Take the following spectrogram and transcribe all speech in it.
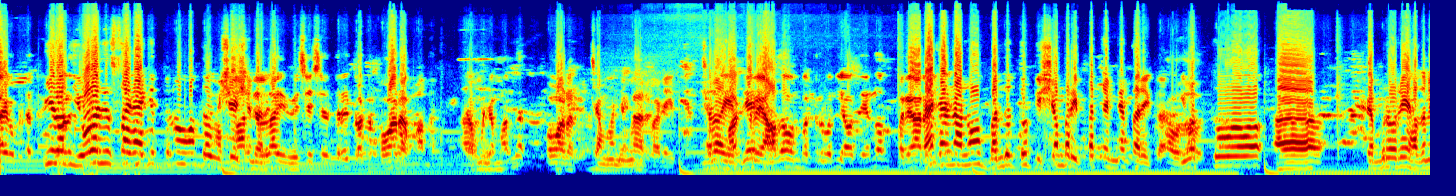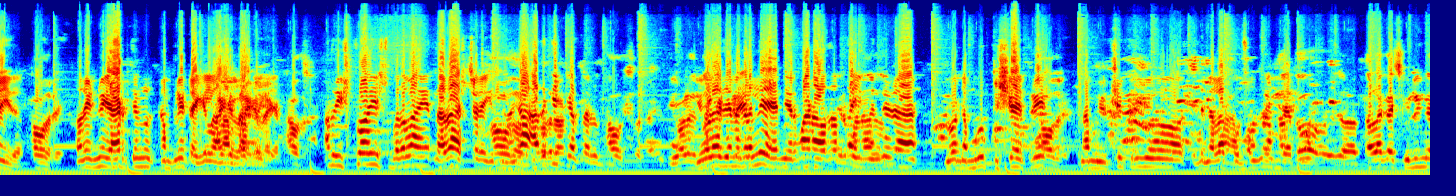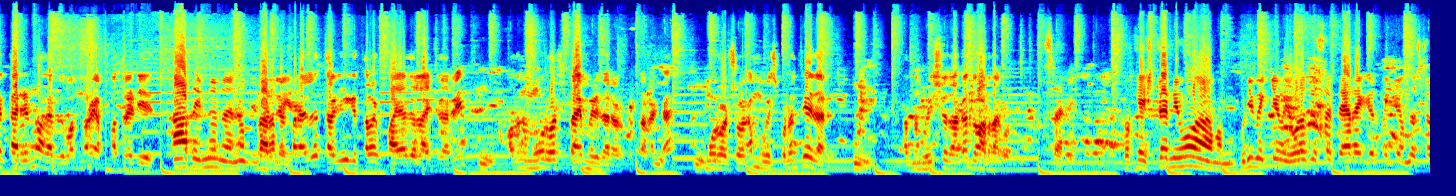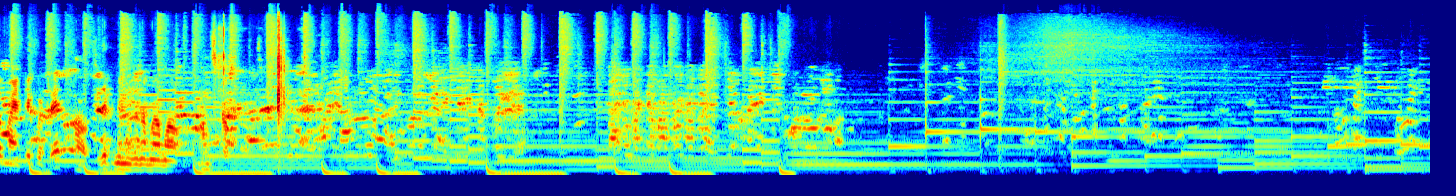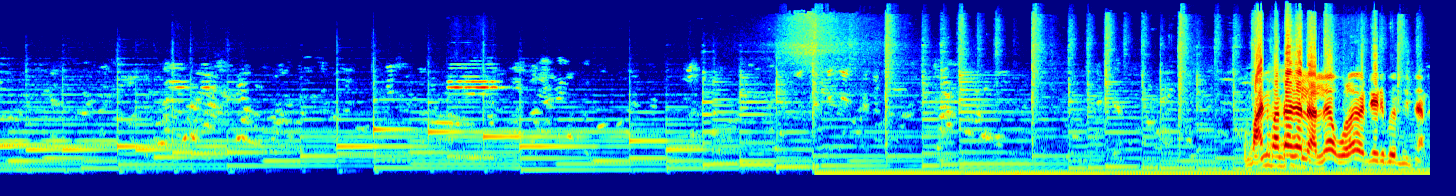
ಈಗ ಒಂದು ಏಳು ದಿವಸದಾಗ ಆಗಿತ್ತು ಒಂದು ವಿಶೇಷ ಇಲ್ಲ. ಈ ವಿಶೇಷ ಅಂದ್ರೆ ದೊಡ್ಡ ಪವಾಡ aramalı. ಅಮ್ಮನ ಚಾಮುಂಡಮ್ಮಂದ ಪವಾಡ ರೀ. ಚಾಮುಂಡಿ ಮಾಡಿ ಚಲೋ ಭಕ್ತರು ಇದೆ ಯಾವ್ದೋ ಒಂದ್ ಭಕ್ತರ ಬದ್ಲಿ ಯಾವ್ದು ಏನೋ ಒಂದು ಪರಿಹಾರ ಯಾಕಂದ್ರೆ ನಾನು ಬಂದದ್ದು ಡಿಸೆಂಬರ್ ಇಪ್ಪತ್ತೆಂಟನೇ ತಾರೀಕು ಹೌದು. ಇವತ್ತು ಆ, ಫೆಬ್ರವರಿ ಹದಿನೈದು ಹೌದ್ರಿ ಅಂದ್ರೆ ಇನ್ನು ಎರಡು ತಿಂಗಳು ಕಂಪ್ಲೀಟ್ ಆಗಿಲ್ಲ ಆಗಿಲ್ಲ ಆಗಿಲ್ಲ ಆಗಿಲ್ಲ. ಹೌದು ಅಂದ್ರೆ ಇಷ್ಟು ಇಷ್ಟು ಬದಲಾವಣೆ ಅದ ಆಶ್ಚರ್ಯ ಆಗಿತ್ತು ಹೌದು. ಅದಕ್ಕೆ ಹೌದು. ಕೇಳ್ತಾ ಇರೋದು ಹೌದು ಸರ್ ಇದು ಏಳು ದಿನ ದಿನಗಳಲ್ಲಿ ನಿರ್ಮಾಣ ಆದಂತ ಈ ನಿರ್ಮಾಣ ಮಂದಿರ ಇವಾಗ ನಮಗೂ ಖುಷಿ ಐತ್ರಿ ಹೌದ್ರಿ. ನಮ್ಮ ವೀಕ್ಷಕರಿಗೂ ಇದನ್ನೆಲ್ಲ ನಮ್ಗೆ ತಳಗ ಶಿವಲಿಂಗ ಕಾರ್ಯನು ಆಗತ್ತೆ ಒಂದ್ ಎಪ್ಪತ್ತು ಅಡಿ ಇದೆ. ಅದು ಇನ್ನೂ ಪ್ರಾರಂಭ. ಎಲ್ಲ ತಳಿಗೆ ತಳಗ ಪಾಯದೆಲ್ಲ ಹಾಕಿದಾರೆ ಅದನ್ನ ಮೂರ್ ವರ್ಷ ಟೈಮ್ ಹಿಡಿದಾರೆ ಅವ್ರ ತಳಗ ಮೂರು ವರ್ಷ ಒಳಗ ಮುಗಿಸ್ಕೊಡು ಅಂತ ಹೇಳಿದಾರೆ. ಅದನ್ನ ಮುಗಿಸೋದಾಗ ದೊಡ್ಡದಾಗ ಸರಿ. ಓಕೆ ಇಷ್ಟೇ ನೀವು ಗುಡಿ ಬಗ್ಗೆ ಏಳು ದಿವಸ ತಯಾರಾಗಿರೋ ಬಗ್ಗೆ ಒಂದಷ್ಟು ಮಾಹಿತಿ ಕೊಟ್ಟೆ ಇದಕ್ಕೆ ನಿಮ್ಗೆ ನಮ್ಮ ನಮಸ್ಕಾರ. ಮನೆ ಬಂದಾಗಲ್ಲ ಅಲ್ಲೇ ಒಳಗೆ ಅಡ್ಡಾಡಿ ಬಂದಿದ್ದೆ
